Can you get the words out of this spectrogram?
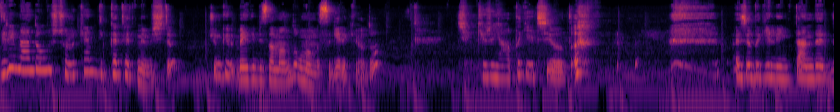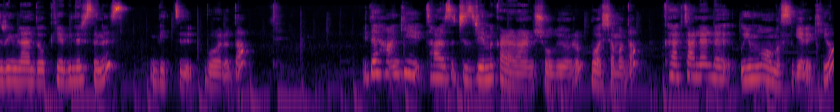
Dreamland'ı oluştururken dikkat etmemiştim. Çünkü belli bir zamanda olmaması gerekiyordu. Çünkü rüyada geçiyordu. Aşağıdaki linkten de Dreamland'ı okuyabilirsiniz. Bitti bu arada. Bir de hangi tarzı çizeceğime karar vermiş oluyorum bu aşamada. Karakterlerle uyumlu olması gerekiyor.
